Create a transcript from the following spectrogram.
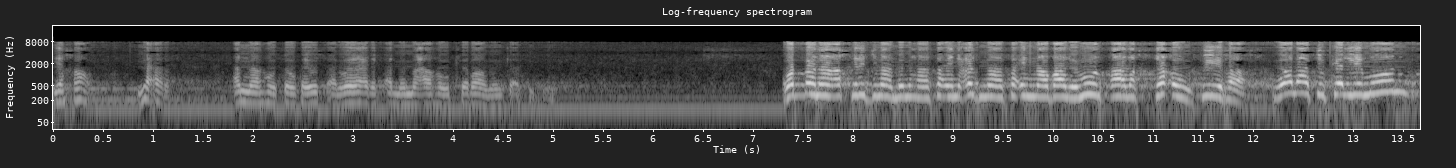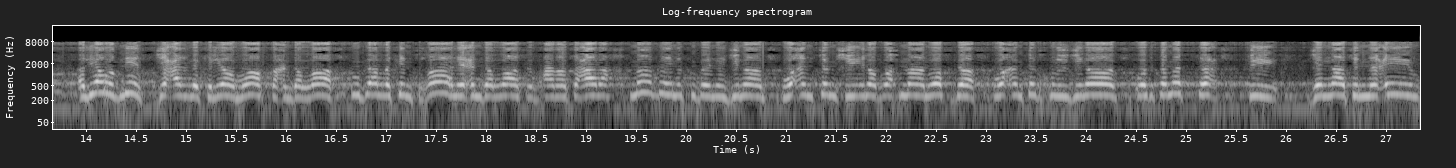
يخاف يعرف أنه سوف يسأل ويعرف أن معه كرام كاتبين. ربنا أخرجنا منها فإن عدنا فإنا ظالمون. قال اخسأوا فيها. ولا تكلمون. اليوم ابليس جعل لك اليوم واسطة عند الله وقال لك أنت غالي عند الله سبحانه وتعالى. ما بينك وبين الجنان. وأن تمشي إلى الرحمن وفدا. وأن تدخل الجنان وتتمتع في جنات النعيم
